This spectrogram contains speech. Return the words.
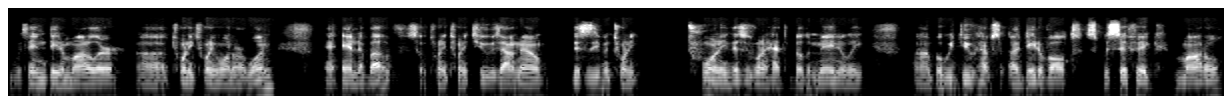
within Data Modeler uh, 2021 R1 and above. So 2022 is out now. This is even 2020. This is when I had to build it manually. Uh, but we do have a data vault specific model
